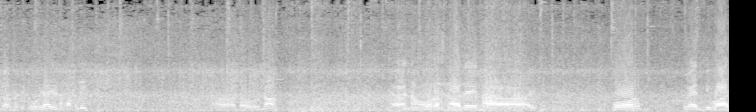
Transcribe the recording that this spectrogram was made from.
daw na si Kuya, yung nakaklik. Daw na. Yan, ang oras natin ay 4.21.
